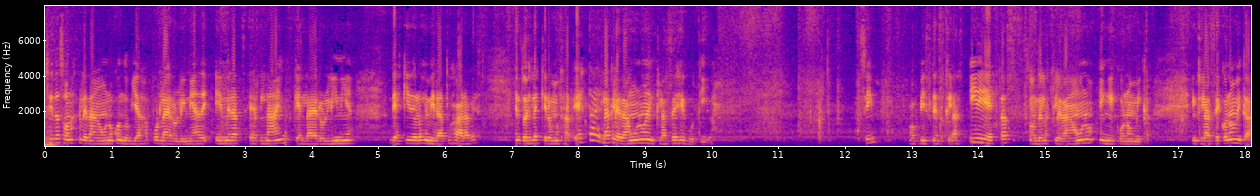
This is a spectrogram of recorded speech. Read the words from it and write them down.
Bolsitas son las que le dan a uno cuando viaja por la aerolínea de Emirates Airlines, que es la aerolínea de aquí de los Emiratos Árabes. Entonces les quiero mostrar. Esta es la que le dan a uno en clase ejecutiva. ¿Sí? O business class. Y estas son de las que le dan a uno en económica. En clase económica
